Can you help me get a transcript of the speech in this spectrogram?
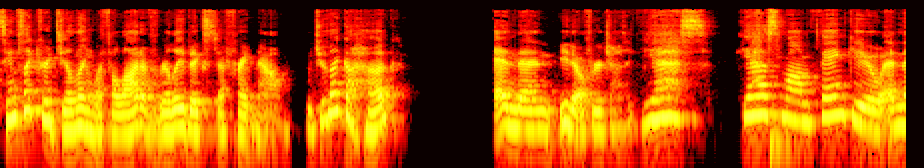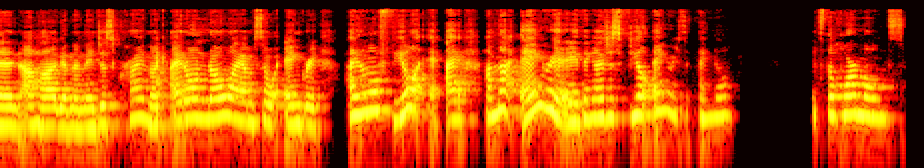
seems like you're dealing with a lot of really big stuff right now. Would you like a hug? And then, you know, for your child, yes, yes, mom, thank you. And then a hug. And then they just cry. I'm like, I don't know why I'm so angry. I don't feel, I, I'm not angry at anything. I just feel angry. I know it's the hormones.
